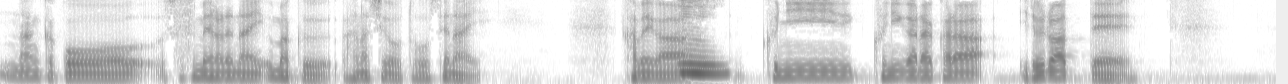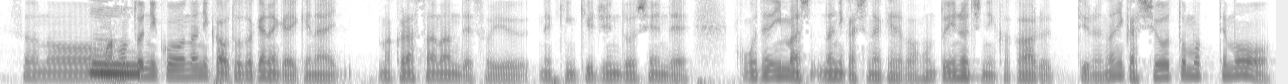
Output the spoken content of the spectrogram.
なんかこう、進められない、うまく話を通せない壁がうん。国、国柄からいろいろあって、そのうん。まあ、本当にこう何かを届けなきゃいけない、まあ、クラスターなんで、そういう、ね、緊急人道支援で、ここで今何かしなければ、本当に命に関わるっていうのは、何かしようと思っても、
